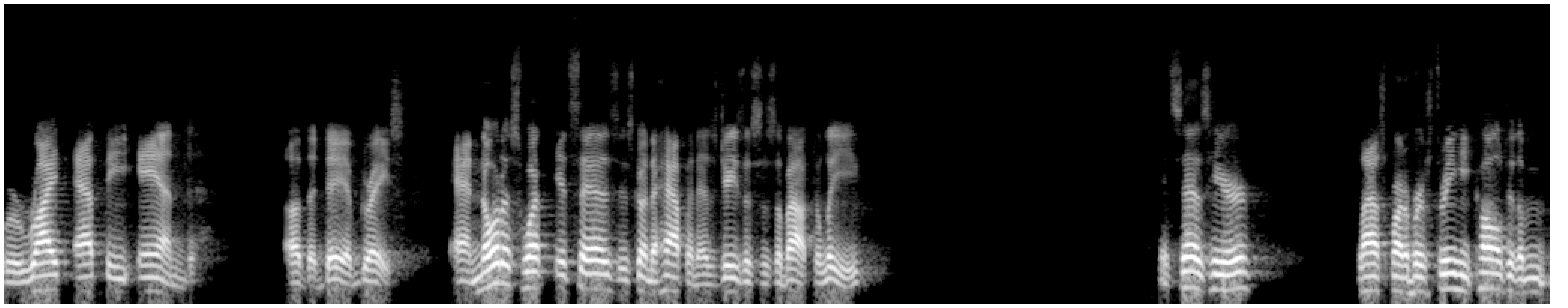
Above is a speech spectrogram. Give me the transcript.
We're right at the end of the day of grace. And notice what it says is going to happen as Jesus is about to leave. It says here, last part of verse 3 He called to the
